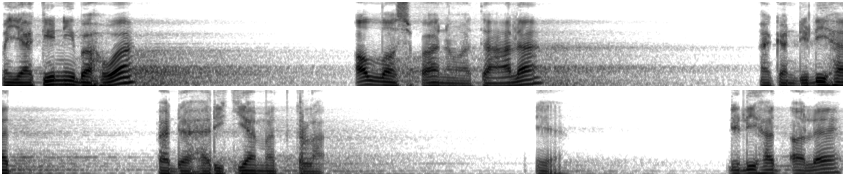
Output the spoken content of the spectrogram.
meyakini bahwa Allah subhanahu wa ta'ala akan dilihat pada hari kiamat kelak. Ya. Dilihat oleh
